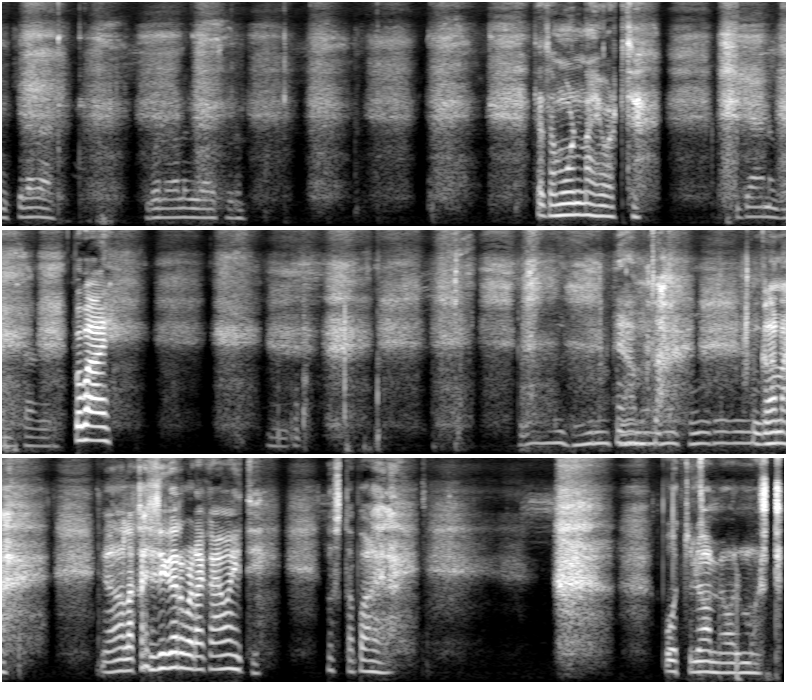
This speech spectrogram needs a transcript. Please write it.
निकीला का बोलवायला वेळ आहे सोडून. त्याचा मूड नाही वाटतं. द्या ना बोल सागर. बाय आमचा गाणा गाणाला कशाची गडबडा काय माहिती? नुसता पळायला. पोचलो आम्ही ऑलमोस्ट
